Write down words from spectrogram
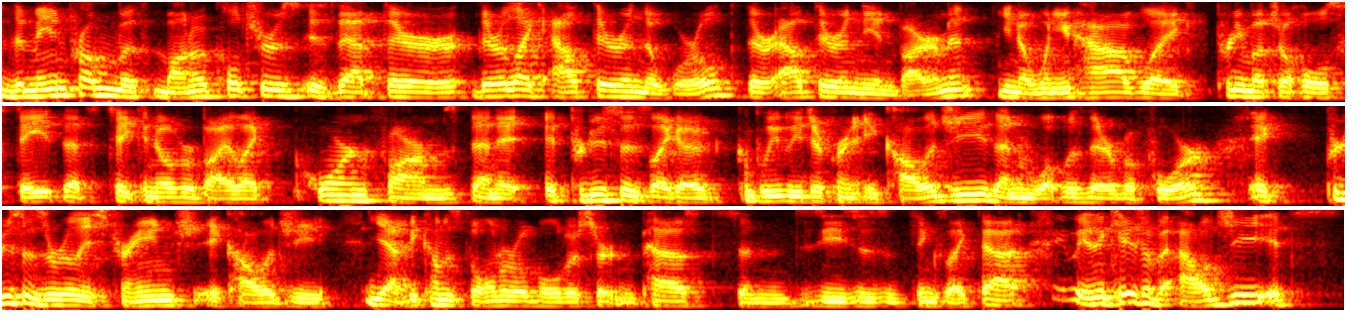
the main problem with monocultures is that they're they're like out there in the world, they're out there in the environment. You know, when you have like pretty much a whole state that's taken over by like corn farms, then it, it produces like a completely different ecology than what was there before. It produces a really strange ecology. Yeah, it becomes vulnerable to certain pests and diseases and things like that. In the case of algae, it's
